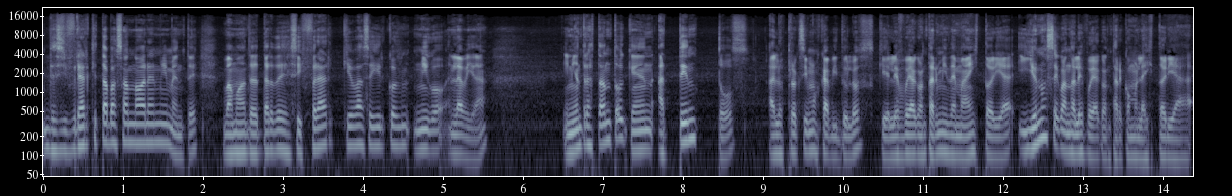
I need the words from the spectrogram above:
descifrar qué está pasando ahora en mi mente. Vamos a tratar de descifrar qué va a seguir conmigo en la vida. Y mientras tanto, queden atentos a los próximos capítulos que les voy a contar mis demás historias. Y yo no sé cuándo les voy a contar como la historia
